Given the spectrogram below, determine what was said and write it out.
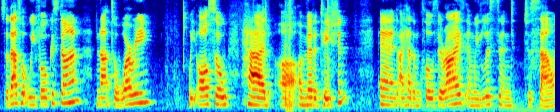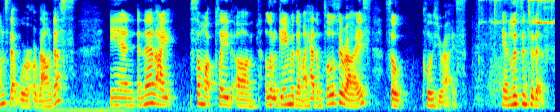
So that's what we focused on, not to worry. We also had uh, a meditation and I had them close their eyes and we listened to sounds that were around us. And, and then I somewhat played um, a little game with them. I had them close their eyes. So close your eyes and listen to this.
